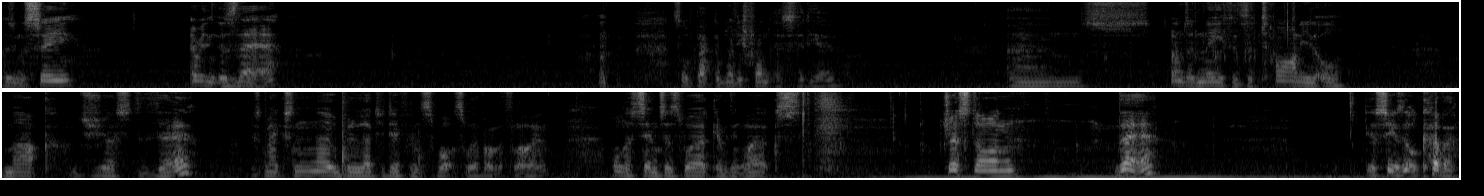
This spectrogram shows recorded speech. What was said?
as you can see everything is there. It's all back to bloody front this video. And underneath is a tiny little mark just there which makes no bloody difference whatsoever on the flying. All the sensors work everything works. Just on there you'll see a little cover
